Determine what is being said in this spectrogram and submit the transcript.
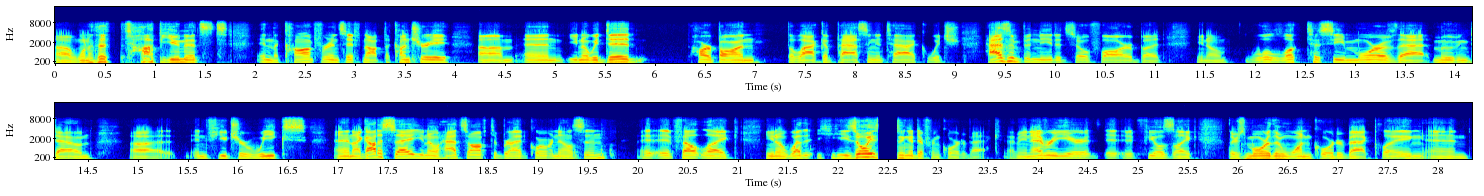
uh, one of the top units in the conference, if not the country. Um, and you know, we did harp on the lack of passing attack, which hasn't been needed so far, but you know, we'll look to see more of that moving down uh, in future weeks. And I got to say, you know, hats off to Brad Cornelsen. It, it, felt like, you know, whether he's always using a different quarterback. I mean, every year it, it feels like there's more than one quarterback playing. And,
